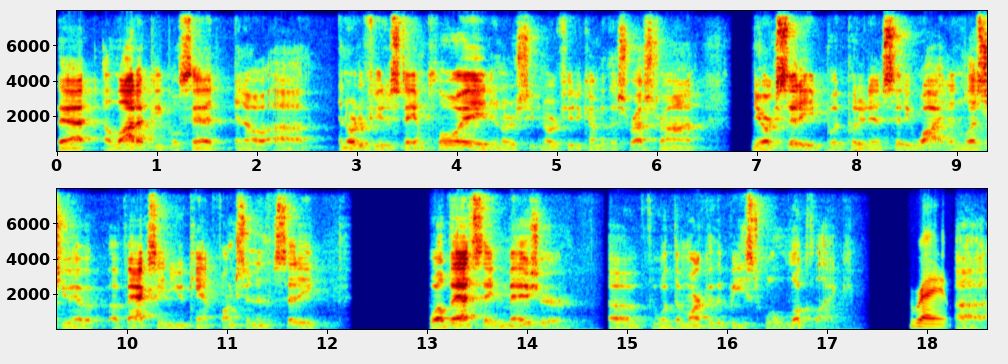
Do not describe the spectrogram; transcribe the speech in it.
that a lot of people said, you know, um, in order for you to stay employed, in order in order for you to come to this restaurant, New York City put put it in citywide. Unless you have a, a vaccine, you can't function in the city. Well, that's a measure of what the mark of the beast will look like. Right. Uh,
